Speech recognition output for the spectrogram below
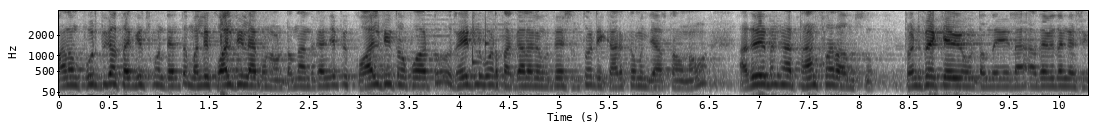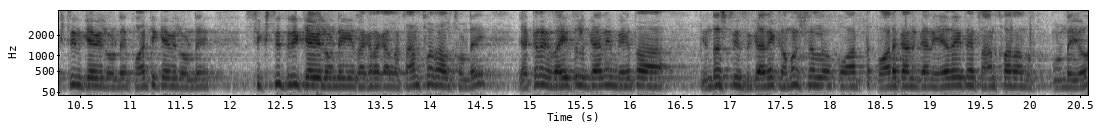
మనం పూర్తిగా తగ్గించుకుంటూ వెళ్తే మళ్ళీ క్వాలిటీ లేకుండా ఉంటుంది. అందుకని చెప్పి క్వాలిటీతో పాటు రేట్లు కూడా తగ్గాలనే ఉద్దేశంతో ఈ కార్యక్రమం చేస్తూ ఉన్నాము. అదేవిధంగా ట్రాన్స్ఫర్ ఆర్మ్స్ ట్వంటీ ఫైవ్ కేవీ ఉంటుంది ఇలా అదేవిధంగా సిక్స్టీన్ కేవీలు ఉండే ఫార్టీ కేవీలు ఉండే సిక్స్టీ త్రీ కేవీలు ఉండే రకరకాల ట్రాన్స్ఫర్ ఆల్స్ ఉండే. ఎక్కడ రైతులకు కానీ మిగతా ఇండస్ట్రీస్ కానీ కమర్షియల్ వాడకానికి కానీ ఏదైతే ట్రాన్స్ఫారాలు ఉన్నాయో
